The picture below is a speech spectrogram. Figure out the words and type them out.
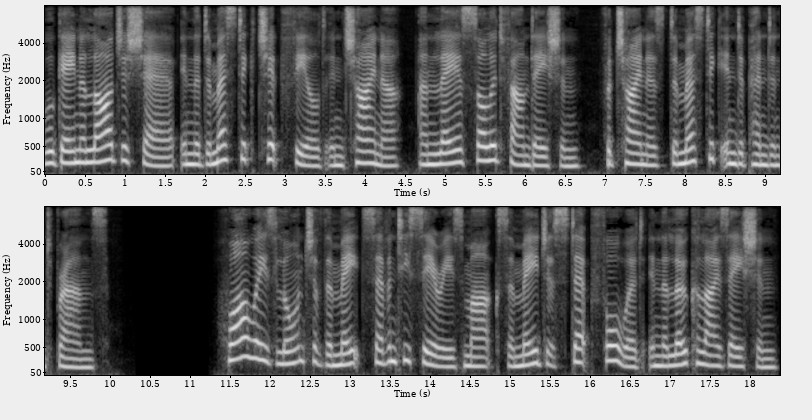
will gain a larger share in the domestic chip field in China and lay a solid foundation for China's domestic independent brands. Huawei's launch of the Mate 70 series marks a major step forward in the localization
